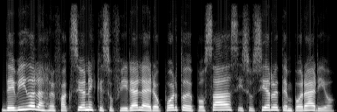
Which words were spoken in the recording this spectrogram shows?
Debido a las refacciones que sufrirá el aeropuerto de Posadas y su cierre temporario,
